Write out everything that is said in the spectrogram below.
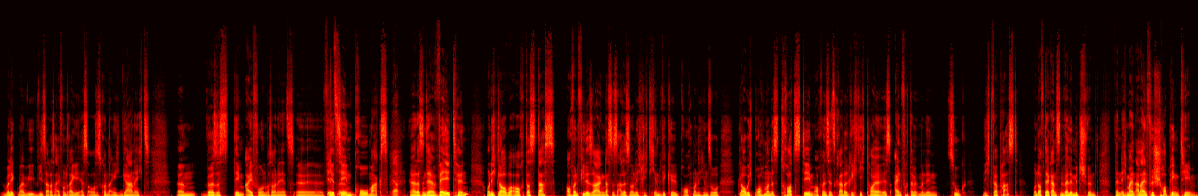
überlegt mal, wie, wie sah das iPhone 3GS aus? Es konnte eigentlich gar nichts ähm, versus dem iPhone, was haben wir denn jetzt? Äh, 14, 14 Pro Max. Ja. ja, das sind ja Welten. Und ich glaube auch, dass das auch wenn viele sagen, das ist alles noch nicht richtig entwickelt, braucht man nicht und so, glaube ich, braucht man das trotzdem, auch wenn es jetzt gerade richtig teuer ist, einfach damit man den Zug nicht verpasst und auf der ganzen Welle mitschwimmt. Denn ich meine, allein für Shopping-Themen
